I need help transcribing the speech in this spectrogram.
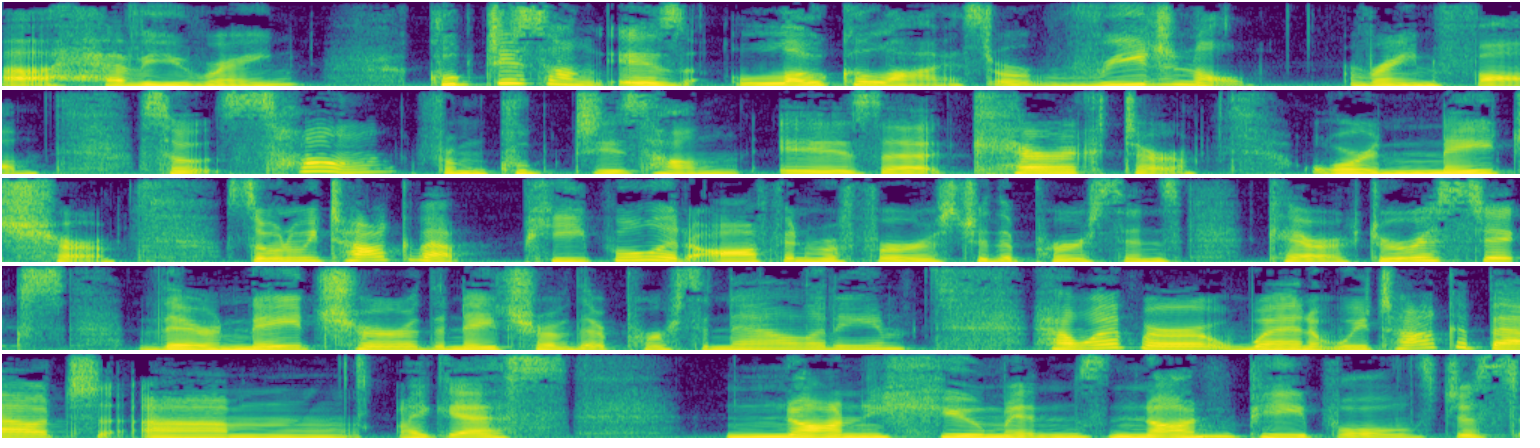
uh, heavy rain. 국지성 is localized or regional rainfall. So 성 from 국지성 is a character or nature. So when we talk about people, it often refers to the person's characteristics, their nature, the nature of their personality. However, when we talk about, um, I guess, non humans, non people, just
